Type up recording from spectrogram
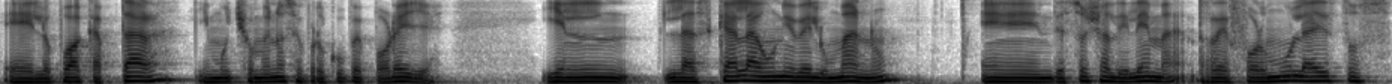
eh, lo pueda captar y mucho menos se preocupe por ella. Y en la escala a un nivel humano, en The Social Dilemma reformula estos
